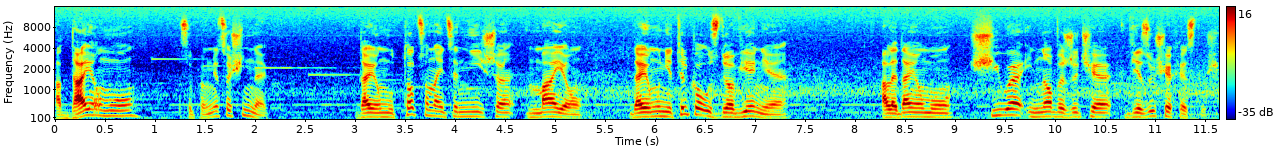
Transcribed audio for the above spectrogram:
a dają mu zupełnie coś innego. Dają mu to, co najcenniejsze mają. Dają mu nie tylko uzdrowienie, ale dają mu siłę i nowe życie w Jezusie Chrystusie.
